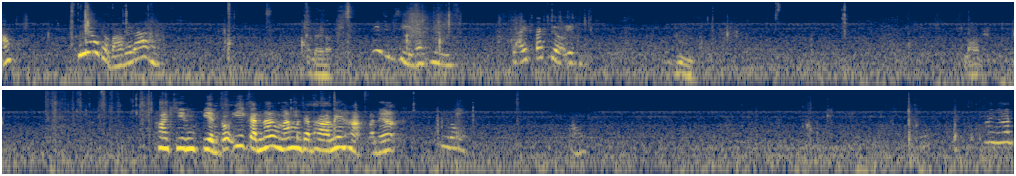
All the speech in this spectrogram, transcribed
เอ้าเร็วแต่มาไม่ได้อะไรครับ24 นาที ไลฟ์แป๊บเดียวเอง ร้อน พากินเปลี่ยนเก้าอี้กันนั่งนะมันจะพาไม่หักอันเนี้ยไม่งั้น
